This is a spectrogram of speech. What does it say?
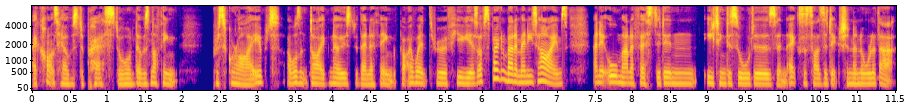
I can't say I was depressed or there was nothing prescribed. I wasn't diagnosed with anything, but I went through a few years. I've spoken about it many times, and it all manifested in eating disorders and exercise addiction and all of that.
